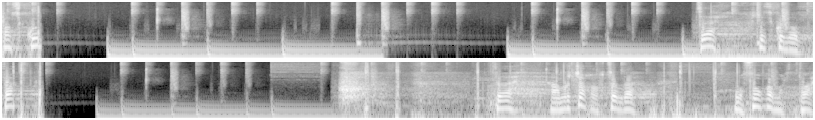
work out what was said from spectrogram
10 секунд. За 30 секунд боллоо. За амарч явах хугацаанд усуугаа мартваа.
